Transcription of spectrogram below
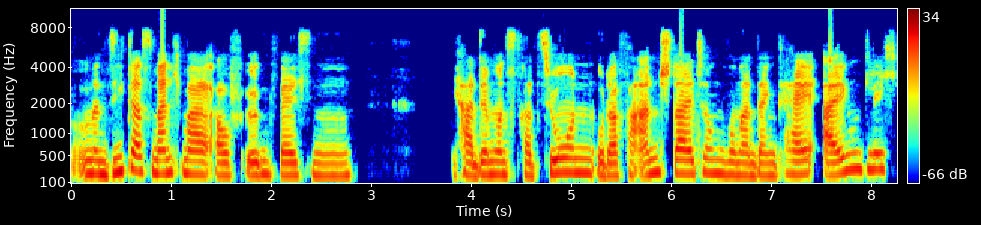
man sieht das manchmal auf irgendwelchen ja, Demonstrationen oder Veranstaltungen, wo man denkt, hey, eigentlich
